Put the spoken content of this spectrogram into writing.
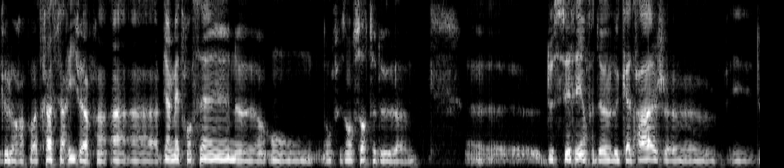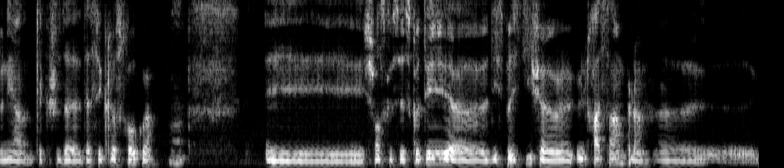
que le rapport à trace arrive à, à, à bien mettre en scène en, en, faisant en sorte de euh, de serrer en fait le cadrage euh, et donner un, quelque chose d'assez claustro quoi. Et je pense que c'est ce côté euh, dispositif euh, ultra simple euh,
